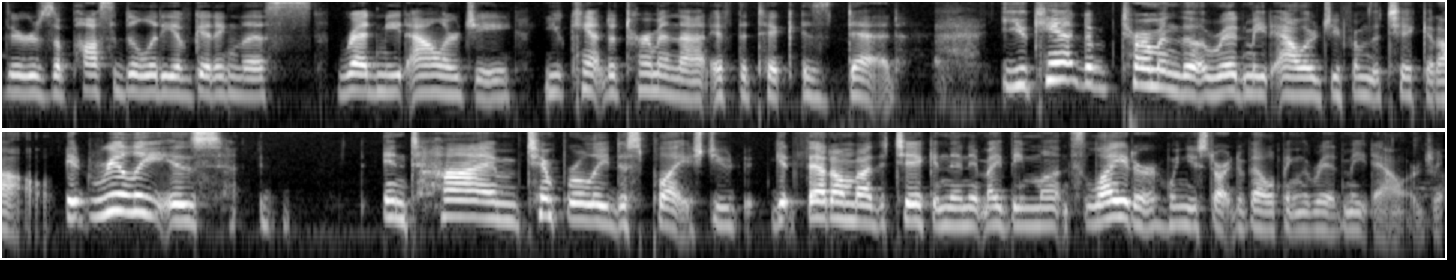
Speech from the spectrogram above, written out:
there's a possibility of getting this red meat allergy. You can't determine that if the tick is dead. You can't determine the red meat allergy from the tick at all. It really is in time temporally displaced. You get fed on by the tick, and then it may be months later when you start developing the red meat allergy.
